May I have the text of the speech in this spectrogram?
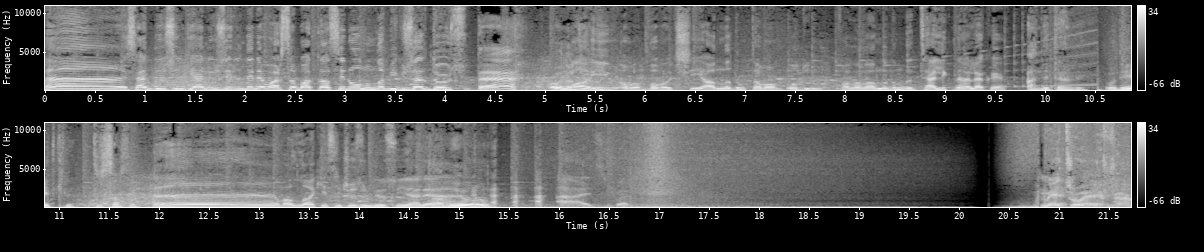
Ha, sen diyorsun ki yani üzerinde ne varsa bakkal seni onunla bir güzel dövsün. Eh onu Aa, diyorum. iyi ama baba şeyi anladım tamam odun falan anladım da terlik ne alaka ya? Anne terliği. O da etkili. Tırsarsın. Ha, vallahi kesin çözüm diyorsun yani. ha. Tabii oğlum. Ay, süper. Metro FM,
